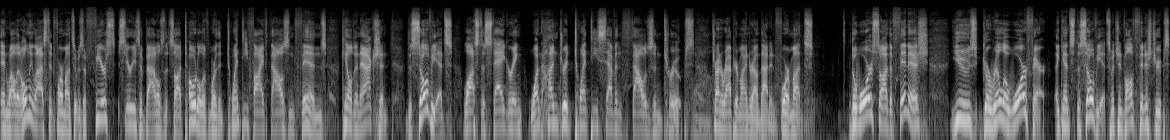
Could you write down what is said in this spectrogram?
and while it only lasted four months, it was a fierce series of battles that saw a total of more than 25,000 Finns killed in action. The Soviets lost a staggering 127,000 troops. Try to wrap your mind around that in four months. The war saw the Finnish use guerrilla warfare against the Soviets, which involved Finnish troops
